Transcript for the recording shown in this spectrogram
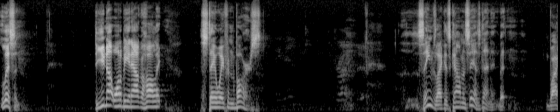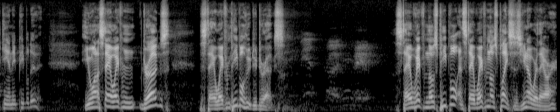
Listen, do you not want to be an alcoholic? Stay away from the bars. Seems like it's common sense, doesn't it? But why can't people do it? You want to stay away from drugs? Stay away from people who do drugs. Stay away from those people and stay away from those places. You know where they are.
